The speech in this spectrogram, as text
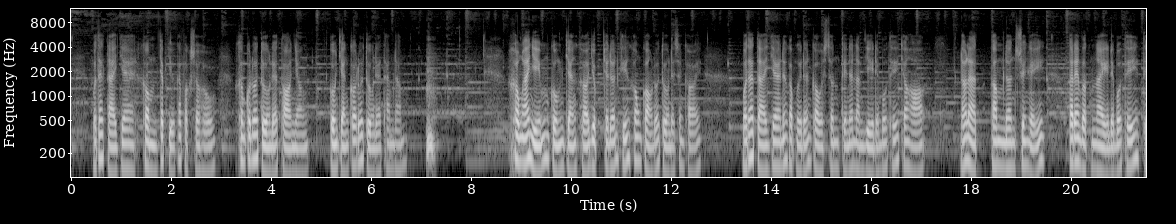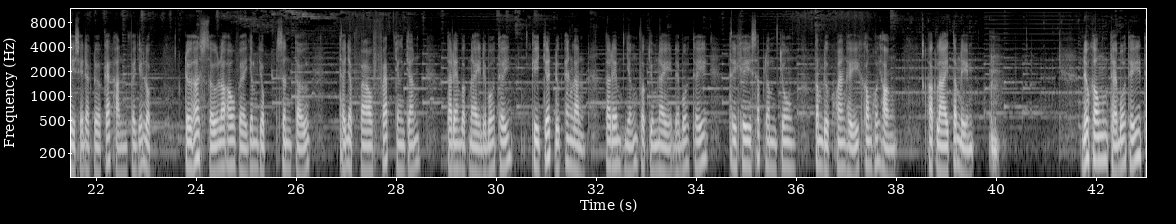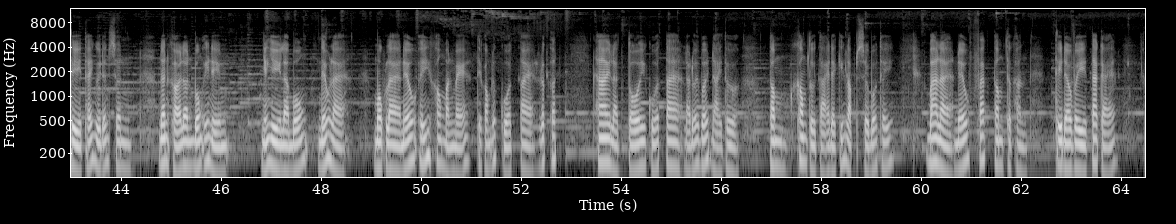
Bồ Tát Tại Gia không chấp giữ các vật sở hữu, không có đối tượng để thọ nhận, cũng chẳng có đối tượng để tham đắm. Không ái nhiễm cũng chẳng khởi dục cho đến khiến không còn đối tượng để sinh khởi. Bồ Tát Tại Gia nếu gặp người đến cầu sinh thì nên làm gì để bố thí cho họ? Đó là tâm nên suy nghĩ, ta đem vật này để bố thí thì sẽ đạt được các hạnh về giới luật, trừ hết sự lo âu về dâm dục, sinh tử, thể nhập vào pháp chân chánh. Ta đem vật này để bố thí, khi chết được an lành, ta đem những vật dụng này để bố thí, thì khi sắp lâm chôn, tâm được hoan hỷ không hối hận, hoặc lại tâm niệm. Nếu không thể bố thí thì thấy người đến sinh, nên khởi lên bốn ý niệm. Những gì là bốn? Nếu là một là nếu ý không mạnh mẽ thì công đức của ta rất ít. Hai là tội của ta là đối với đại thừa, tâm không tự tại để kiến lập sự bố thí. Ba là nếu phát tâm thực hành thì đều vì ta cả,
